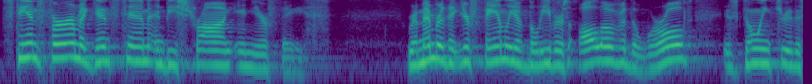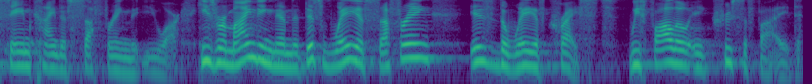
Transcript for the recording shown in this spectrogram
Stand firm against him and be strong in your faith. Remember that your family of believers all over the world is going through the same kind of suffering that you are. He's reminding them that this way of suffering is the way of Christ. We follow a crucified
